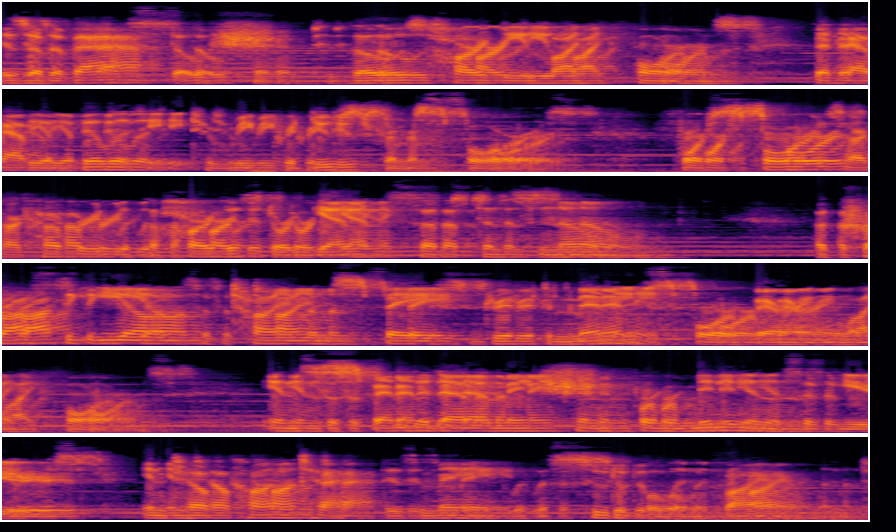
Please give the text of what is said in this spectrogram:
is a vast ocean to those hardy life forms that have the ability to reproduce from spores, for spores are covered with the hardest organic substance known Across the eons of time and space drift many spore-bearing life forms in suspended animation for millions of years until contact is made with a suitable environment.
